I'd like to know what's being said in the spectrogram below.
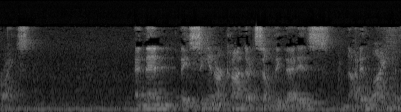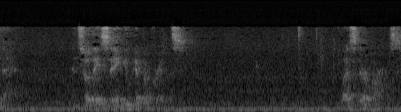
Christ. And then they see in our conduct something that is not in line with that. And so they say, You hypocrites. Bless their hearts.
